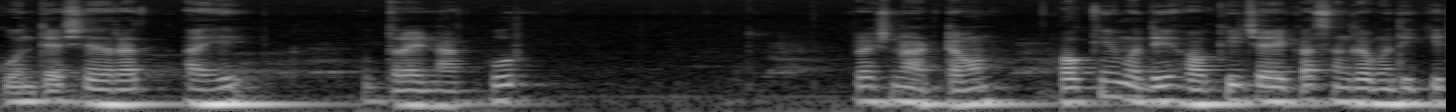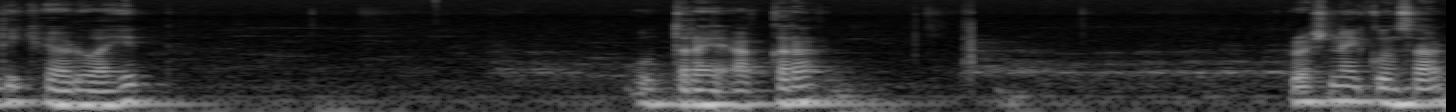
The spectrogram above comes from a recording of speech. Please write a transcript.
कोणत्या शहरात आहे? उत्तर आहे नागपूर. प्रश्न अठ्ठावन्न. हॉकीमध्ये हॉकीच्या एका संघामध्ये किती खेळाडू आहेत? उत्तर आहे अकरा. प्रश्न एकोणसाठ.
